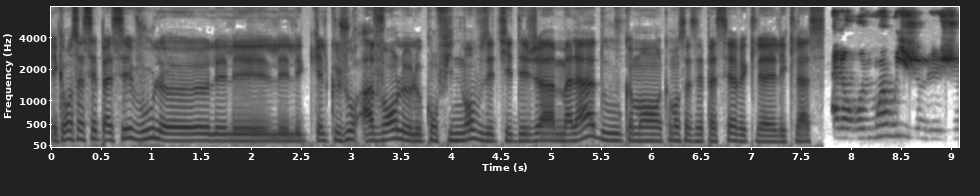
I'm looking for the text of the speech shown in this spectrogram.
Et comment ça s'est passé, vous, les, quelques jours avant le, confinement Vous étiez déjà malade ou comment, comment ça s'est passé avec les, classes? Alors moi, oui, je,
